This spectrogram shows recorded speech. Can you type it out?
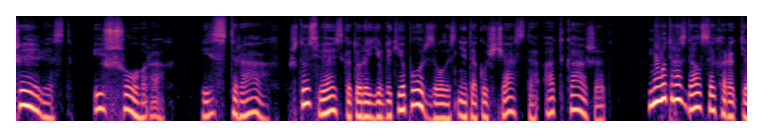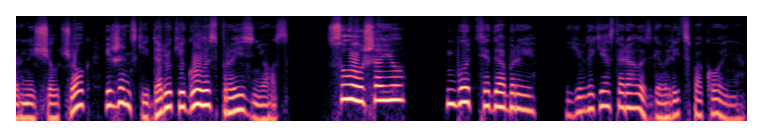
Шелест и шорох. И страх, что связь, которой Евдокия пользовалась не так уж часто, откажет. Но вот раздался характерный щелчок, и женский далекий голос произнес «Слушаю. Будьте добры». Евдокия старалась говорить спокойно.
